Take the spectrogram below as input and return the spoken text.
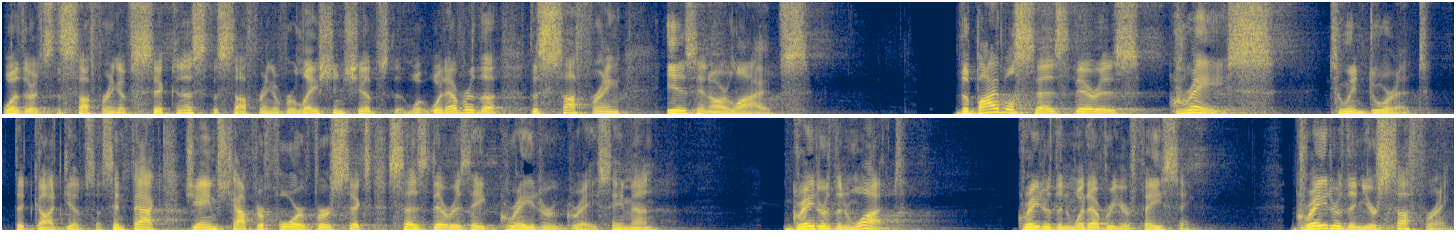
whether it's the suffering of sickness, the suffering of relationships, whatever the, the suffering is in our lives, the Bible says there is grace to endure it that God gives us. In fact, James chapter 4, verse 6 says there is a greater grace. Amen? Greater than what? Greater than whatever you're facing, greater than your suffering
